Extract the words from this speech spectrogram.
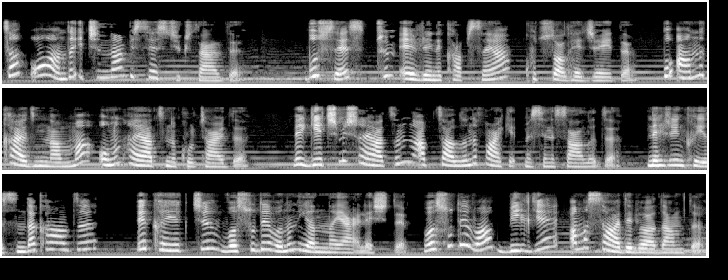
Tam o anda içinden bir ses yükseldi. Bu ses tüm evreni kapsayan kutsal heceydi. Bu anlık aydınlanma onun hayatını kurtardı ve geçmiş hayatının aptallığını fark etmesini sağladı. Nehrin kıyısında kaldı ve kayıkçı Vasudeva'nın yanına yerleşti. Vasudeva bilge ama sade bir adamdı.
